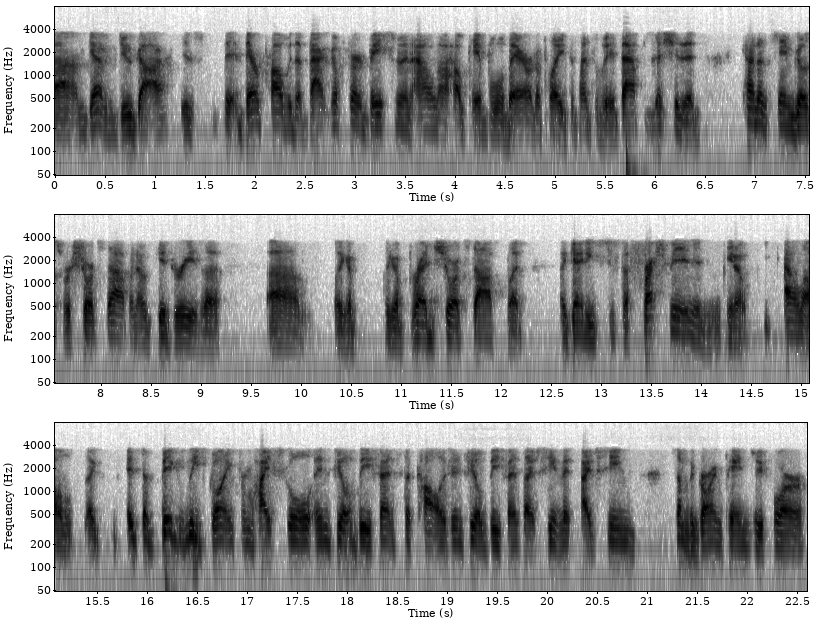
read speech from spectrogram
um, Gavin Dugas is. They're probably the backup third baseman. I don't know how capable they are to play defensively at that position, and kind of the same goes for shortstop. I know Guidry is a um, like a like a bred shortstop, but again, he's just a freshman, and you know, I don't know, like it's a big leap going from high school infield defense to college infield defense. I've seen it. I've seen some of the growing pains before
